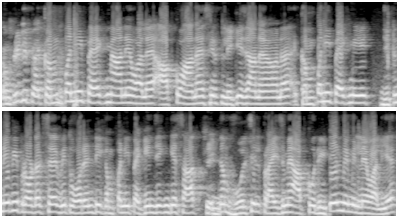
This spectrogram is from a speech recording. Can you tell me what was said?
कंप्लीटली पैक कंपनी पैक में आने वाला है आपको आना है सिर्फ़ लेके जाना है आना है। कंपनी पैक में ये जितने भी प्रोडक्ट्स है विद वारंटी कंपनी पैकेजिंग के साथ एकदम होलसेल प्राइस में आपको रिटेल में मिलने वाली है।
